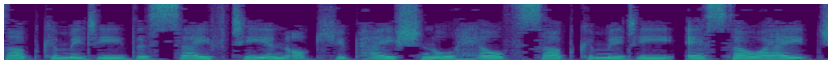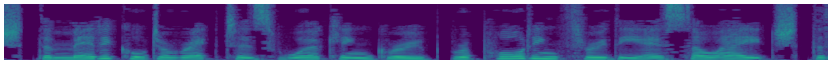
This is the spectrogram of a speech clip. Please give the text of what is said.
Subcommittee the Safety and Occupational Health Subcommittee the Medical Directors Working Group reporting through the SOH the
